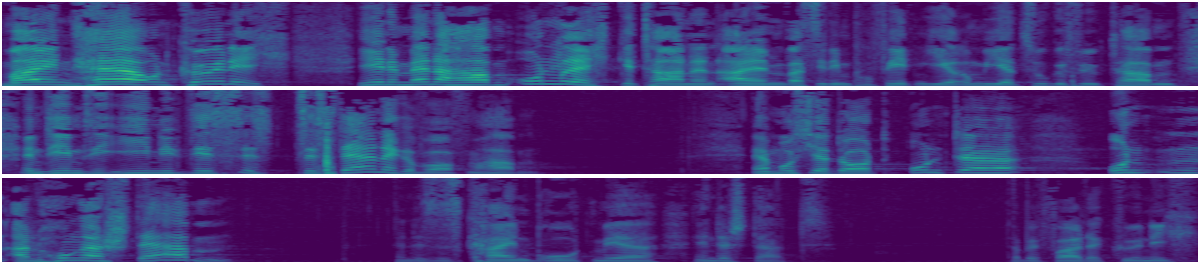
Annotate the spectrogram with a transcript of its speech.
mein Herr und König, Jene Männer haben Unrecht getan in allem, was sie dem Propheten Jeremia zugefügt haben, indem sie ihn in die Zisterne geworfen haben. Er muss ja dort unter unten an Hunger sterben, denn es ist kein Brot mehr in der Stadt. Da befahl der König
